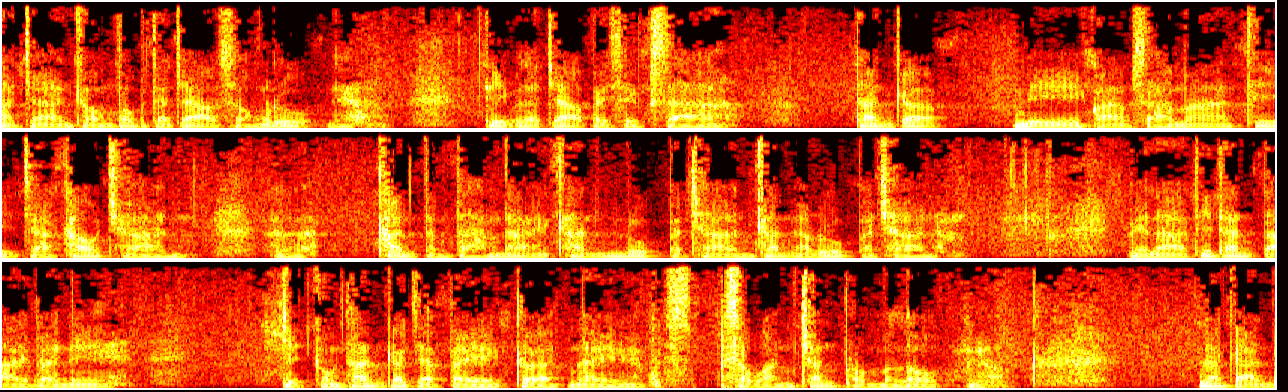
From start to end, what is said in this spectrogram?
อาจารย์ของพระพุทธเจ้าสองรูปเนี่ยที่พระพุทธเจ้าไปศึกษา ท่านก็มีความสามารถที่จะเข้าฌาน ขั้นต่างๆได้ขั้นรูปประชานขั้นอรูปประชานเวลาที่ท่านตายไปนี่จิตของท่านก็จะไปเกิดในสวรรค์ชั้นพรหมโลกและการไป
